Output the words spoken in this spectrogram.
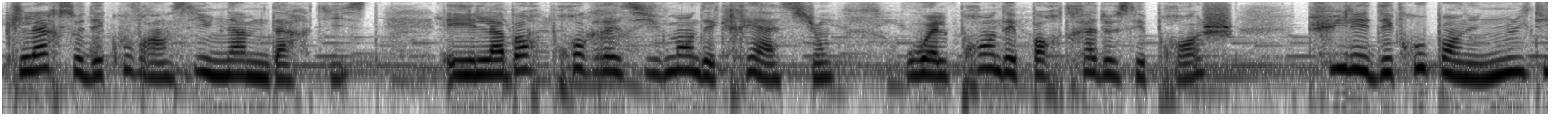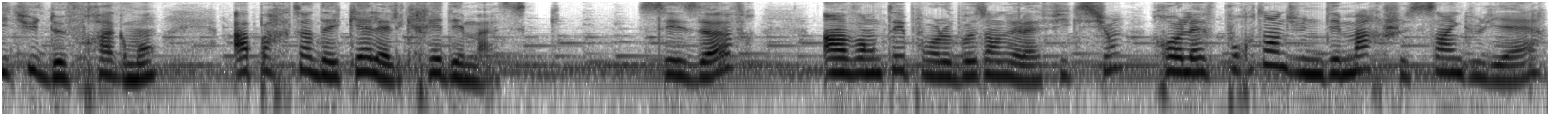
Claire se découvre ainsi une âme d'artiste et élabore progressivement des créations où elle prend des portraits de ses proches, puis les découpe en une multitude de fragments à partir desquels elle crée des masques. Ses œuvres, inventées pour le besoin de la fiction, relèvent pourtant d'une démarche singulière,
